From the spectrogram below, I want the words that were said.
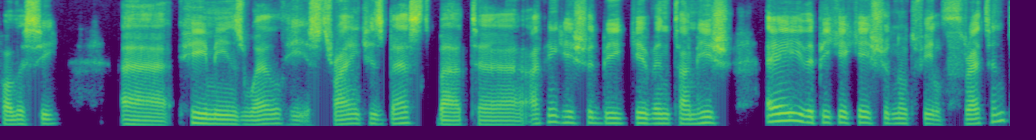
policy uh, he means well. He is trying his best, but uh, I think he should be given time. He sh- a the PKK should not feel threatened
